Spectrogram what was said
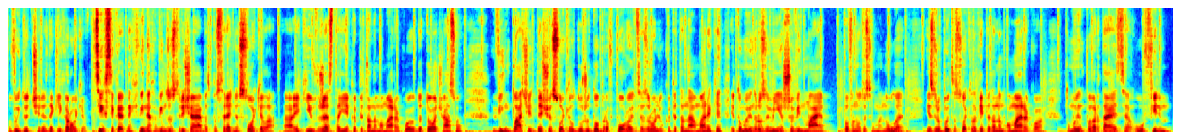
вийдуть через декілька років. В цих секретних війнах він зустрічає безпосередньо Сокіла, а, який вже стає капітаном Америкою до того часу. Він бачить те, що Сокіл дуже добре впорається з ролью капітана Америки, і тому він розуміє, що він має повернутися у минуле і зробити Сокіла капітаном Америкою. Тому він повертається у фільм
